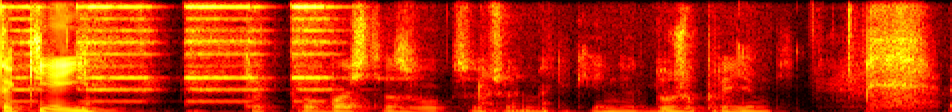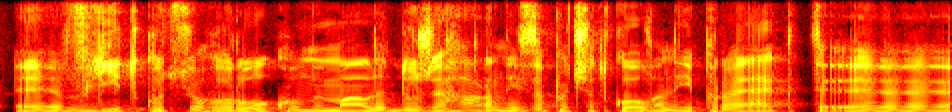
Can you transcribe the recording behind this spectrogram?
такий. Так, пробачте звук, звичайно, такий не дуже приємний. Е, влітку цього року ми мали дуже гарний започаткований проект е,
